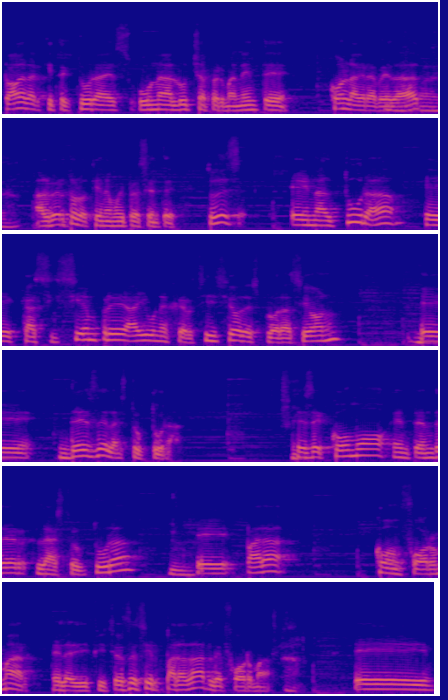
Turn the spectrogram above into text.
toda la arquitectura es una lucha permanente con la gravedad, Alberto lo tiene muy presente. Entonces, en altura eh, casi siempre hay un ejercicio de exploración eh, desde la estructura, desde cómo entender la estructura para conformar el edificio, es decir, para darle forma. Eh,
